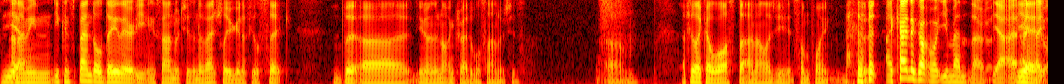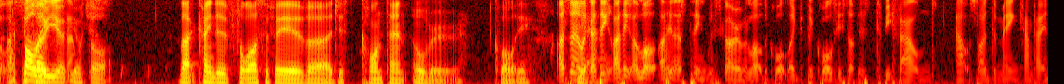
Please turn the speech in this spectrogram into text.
Yeah, And I mean, you can spend all day there eating sandwiches, and eventually you're gonna feel sick. But uh, you know, they're not incredible sandwiches. Um, I feel like I lost that analogy at some point. But I kind of got what you meant though. Yeah, I, Yeah, I, I, I follow like your your thought. that kind of philosophy of uh, just content over quality. I don't know. Like I think I think a lot. I think that's the thing with Skyrim. A lot of the qual- like the quality stuff is to be found outside the main campaign.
